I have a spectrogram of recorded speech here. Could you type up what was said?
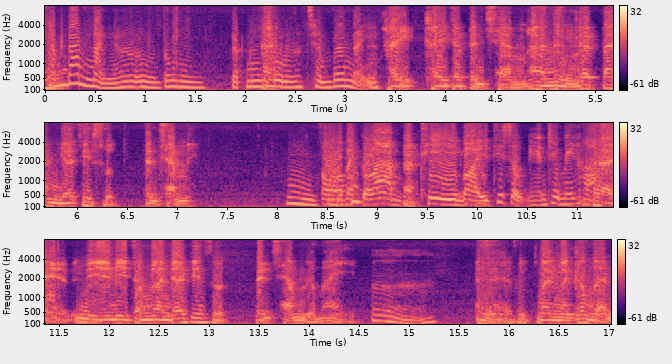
แชมป์ด้านไหนอะคะเออต้องแบบนี้ดูนะแชมป์ด้านไหน ใครใครจะเป็นแชมป์อ่าหนึ่งเลือกตั้งเยอะที่สุดเป็นแชมป์ไหม อืมอ๋อหมายก็ว่าทีบ่อยที่สุดอย่างนั้นใช่ไหมคะใช่มีมีจำนวนเยอะที่สุดเป็นแชมป์หรือไม่อืมเออมันมันก็เหมือน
